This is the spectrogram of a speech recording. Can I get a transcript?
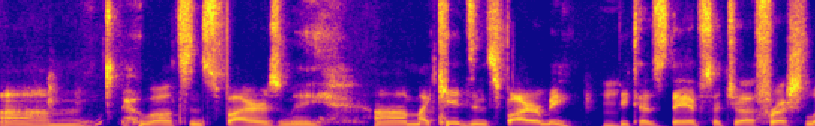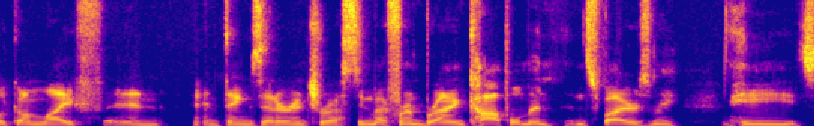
Um, who else inspires me? Um, my kids inspire me hmm. because they have such a fresh look on life and and things that are interesting. My friend Brian Koppelman inspires me. He's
